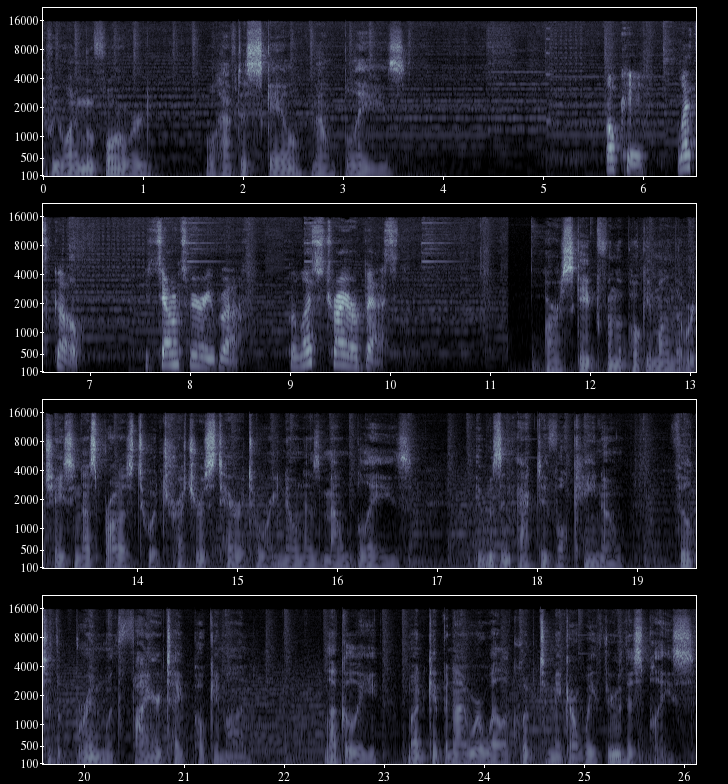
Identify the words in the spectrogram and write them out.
if we want to move forward, we'll have to scale Mount Blaze. Okay, let's go. It sounds very rough, but let's try our best. Our escape from the Pokemon that were chasing us brought us to a treacherous territory known as Mount Blaze. It was an active volcano, filled to the brim with fire type Pokemon. Luckily, Mudkip and I were well equipped to make our way through this place.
